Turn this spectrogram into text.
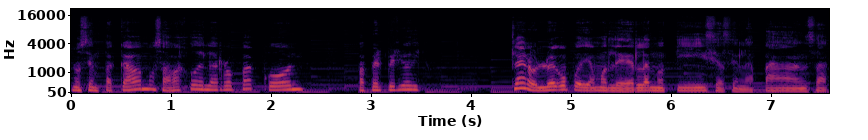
nos empacábamos abajo de la ropa con papel periódico. Claro, luego podíamos leer las noticias en la panza,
